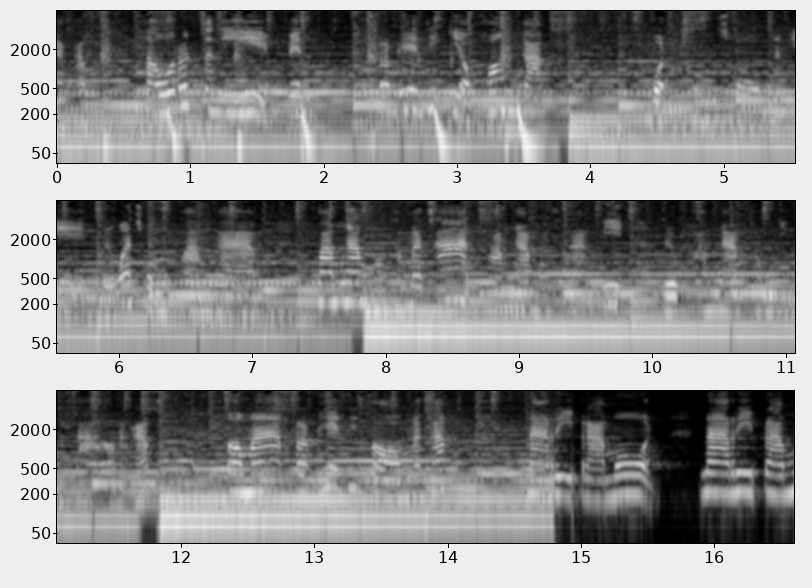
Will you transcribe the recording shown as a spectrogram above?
นะครับเสาวรจนีเป็นประเภทที่เกี่ยวข้องกับบทชมโฉมนั่นเอง หรือว่าชมความงาม ความงามของธรรมชาติ ความงามของสถานที่ หรือความงามของหญิงสาวนะครับ ต่อมาประเภทที่สองนะครับ นารีปราโมท นารีปราโม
